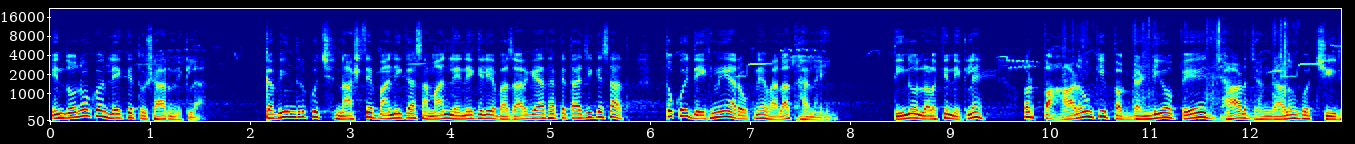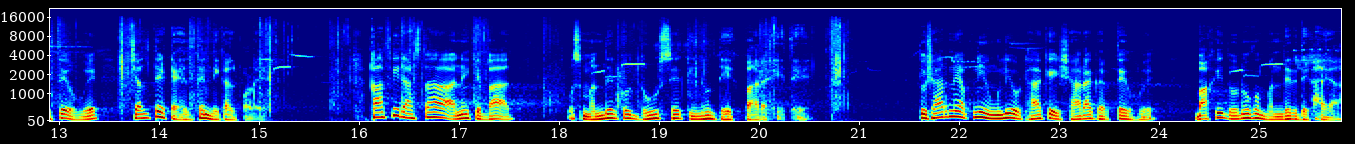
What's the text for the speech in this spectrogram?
इन दोनों को लेके तुषार निकला। कविंद्र कुछ नाश्ते पानी का सामान लेने के लिए बाज़ार गया था पिताजी के साथ तो कोई देखने या रोकने वाला था नहीं। तीनों लड़के निकले और पहाड़ों की पगडंडियों पे झाड़ झंगाड़ों को चीरते हुए चलते टहलते निकल पड़े। काफ़ी रास्ता आने के बाद उस मंदिर को दूर से तीनों देख पा रहे थे। तुषार ने अपनी उंगली उठा के इशारा करते हुए बाकी दोनों को मंदिर दिखाया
